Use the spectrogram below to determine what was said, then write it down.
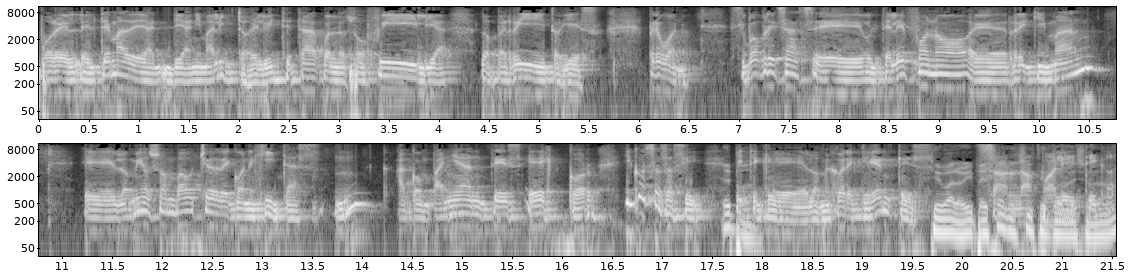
por el, tema de, de animalitos. El que está con los Ophelia, los perritos y eso. Pero bueno, si vos prestas eh, un teléfono, eh, Man, eh, los míos son vouchers de conejitas. Acompañantes, escort y cosas así. Epa. Viste que los mejores clientes. Qué bárbaro, y pensé que existe todo eso, ¿no?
